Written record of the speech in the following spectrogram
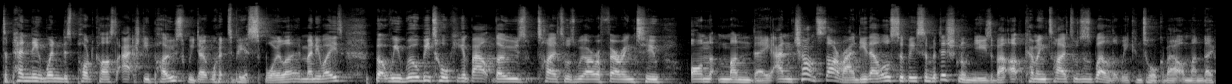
depending when this podcast actually posts, we don't want it to be a spoiler in many ways, but we will be talking about those titles we are referring to on Monday. And chances are, Andy, there'll also be some additional news about upcoming titles as well that we can talk about on Monday.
